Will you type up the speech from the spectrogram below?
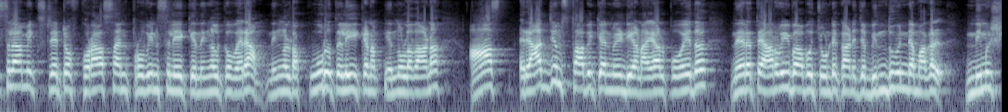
Islamic State of Khorasan പ്രൊവിൻസിലേക്ക് നിങ്ങൾക്ക് വരാം നിങ്ങളുടെ കൂറ് തെളിയിക്കണം എന്നുള്ളതാണ് ആ രാജ്യം സ്ഥാപിക്കാൻ വേണ്ടിയാണ് അയാൾ പോയത്. നേരത്തെ ആർ വി ബാബു ചൂണ്ടിക്കാണിച്ച ബിന്ദുവിന്റെ മകൾ നിമിഷ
